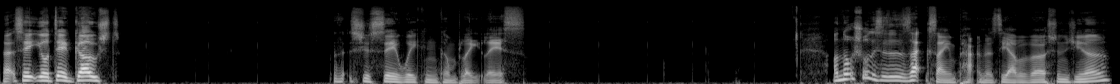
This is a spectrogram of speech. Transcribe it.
That's it, you're dead ghost. Let's just see if we can complete this. I'm not sure this is the exact same pattern as the other versions, you know?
